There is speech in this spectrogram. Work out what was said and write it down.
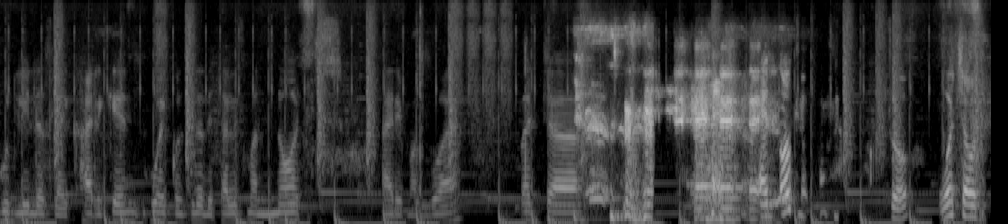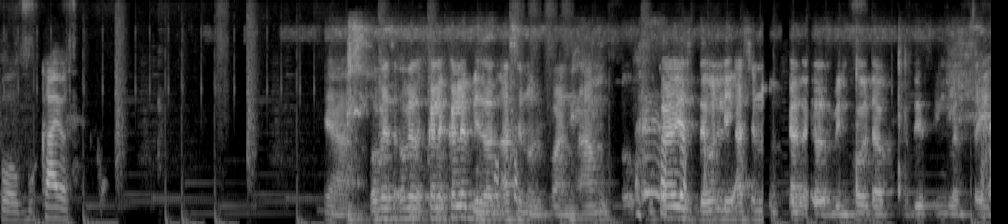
good leaders like Harry Kane, who I consider the talisman, not Harry Maguire. But uh, and also, so watch out for Bukayo. Yeah, obviously, Caleb is an Arsenal fan. Um, Bukayo is the only Arsenal that has been called up to this England side.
